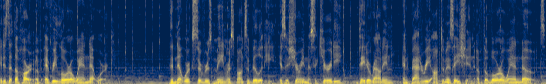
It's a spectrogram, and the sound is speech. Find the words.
It is at the heart of every LoRaWAN network. The network server's main responsibility is assuring the security, data routing, and battery optimization of the LoRaWAN nodes.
